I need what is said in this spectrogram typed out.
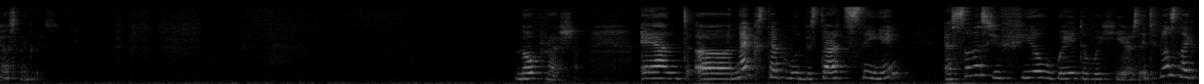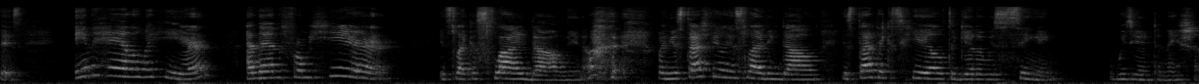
Just like this. No pressure. And uh, next step would be start singing as soon as you feel weight over here, so it feels like this. Inhale over here, and then from here, it's like a slide down, you know. when you start feeling sliding down, you start exhale together with singing, with your intonation.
